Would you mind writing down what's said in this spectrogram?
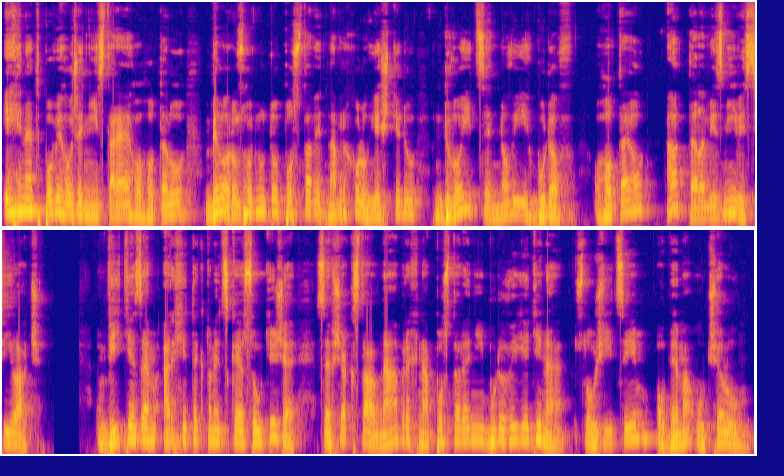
i hned po vyhoření starého hotelu bylo rozhodnuto postavit na vrcholu Ještědu dvojici nových budov – hotel a televizní vysílač. Vítězem architektonické soutěže se však stal návrh na postavení budovy jediné, sloužícím oběma účelům.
